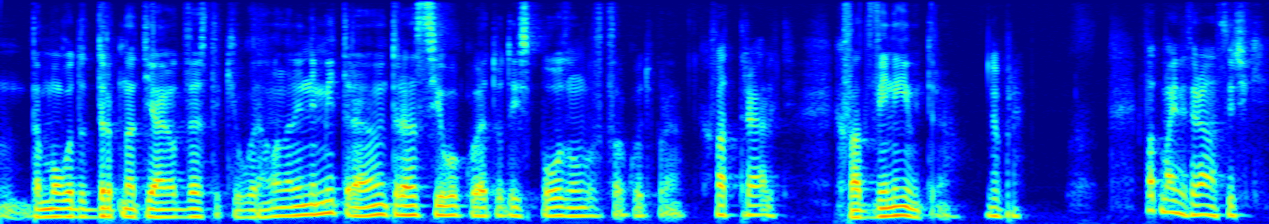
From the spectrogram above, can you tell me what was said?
да мога да дръпна тяга от 200 кг. Нали? Не ми трябва, ми трябва сила, която да използвам в това, което правя. Хват трябва ли ти? Хват винаги ми трябва. Добре. Хват май не трябва на всички.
